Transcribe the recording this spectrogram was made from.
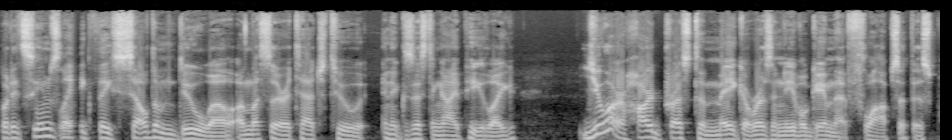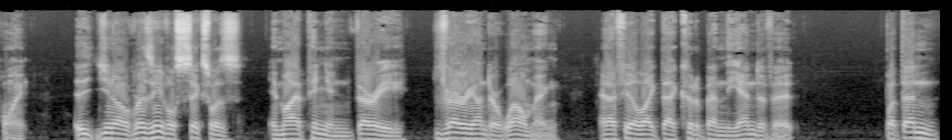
but it seems like they seldom do well unless they're attached to an existing IP. Like, you are hard pressed to make a Resident Evil game that flops at this point. Uh, you know, Resident Evil 6 was, in my opinion, very, very underwhelming. And I feel like that could have been the end of it. But then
